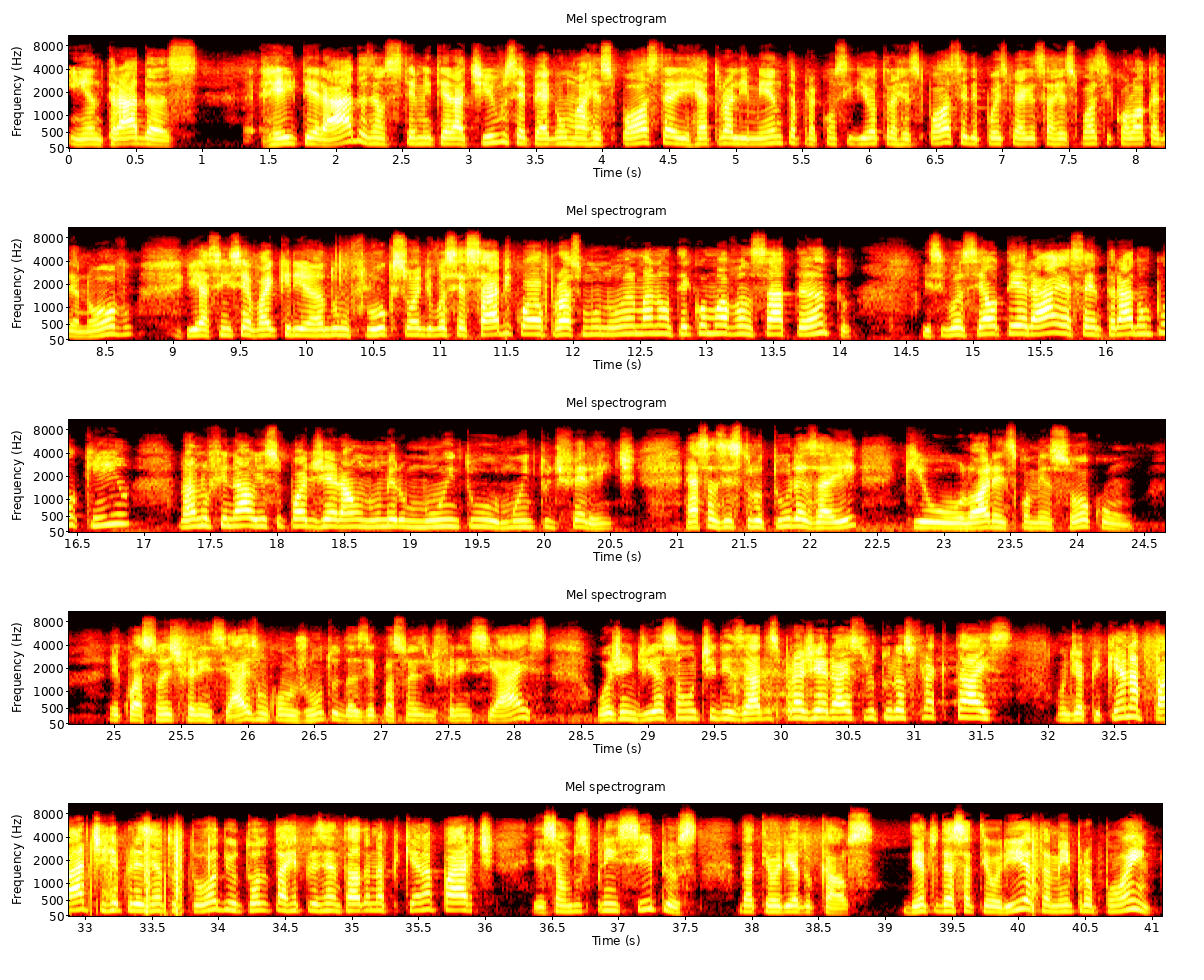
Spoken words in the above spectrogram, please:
em entradas reiteradas, é um sistema interativo, você pega uma resposta e retroalimenta para conseguir outra resposta, e depois pega essa resposta e coloca de novo, e assim você vai criando um fluxo onde você sabe qual é o próximo número, mas não tem como avançar tanto. E se você alterar essa entrada um pouquinho, lá no final isso pode gerar um número muito, muito diferente. Essas estruturas aí que o Lorenz começou com equações diferenciais, um conjunto das equações diferenciais, hoje em dia são utilizadas para gerar estruturas fractais, onde a pequena parte representa o todo e o todo está representado na pequena parte. Esse é um dos princípios da teoria do caos. Dentro dessa teoria também propõe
